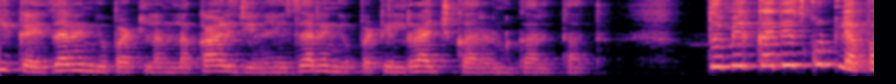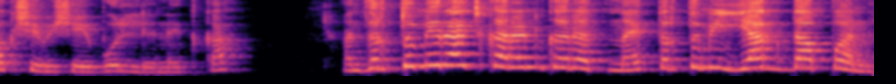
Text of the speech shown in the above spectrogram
ठीक आहे जरांगे पाटलांना काळजी नाही जरांगे पाटील राजकारण करतात. तुम्ही कधीच कुठल्या पक्षाविषयी बोलले नाहीत का? आणि जर तुम्ही राजकारण करत नाहीत तर तुम्ही एकदा पण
